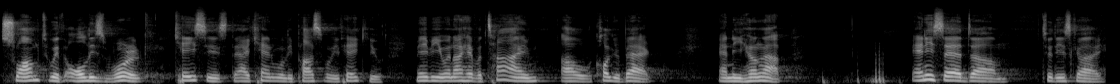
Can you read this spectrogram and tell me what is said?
swamped with all this work cases that I can't really possibly take you. Maybe when I have a time, I'll call you back. And he hung up. And he said um, to this guy,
